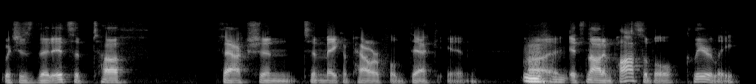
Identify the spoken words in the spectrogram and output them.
which is that it's a tough faction to make a powerful deck in. Uh, mm-hmm. Uh, it's not impossible, clearly,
